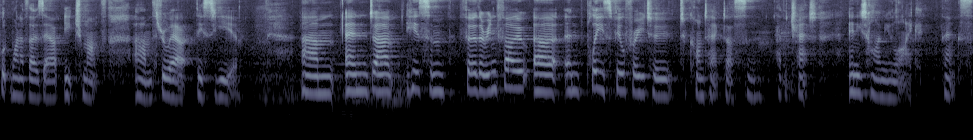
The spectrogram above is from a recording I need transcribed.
put one of those out each month um, throughout this year. Um, and uh, here's some further info, uh, and please feel free to, to contact us and have a chat anytime you like. Thanks.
